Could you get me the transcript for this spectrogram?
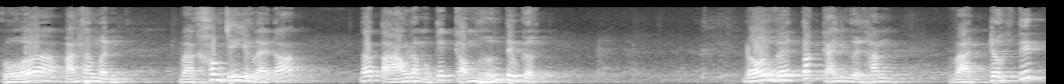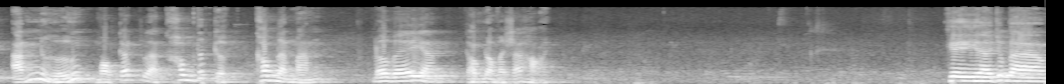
của bản thân mình. Và không chỉ dừng lại đó, nó tạo ra một cái cộng hưởng tiêu cực đối với tất cả những người thân và trực tiếp ảnh hưởng một cách là không tích cực, không lành mạnh đối với à, cộng đồng và xã hội. Khi à, chúng ta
